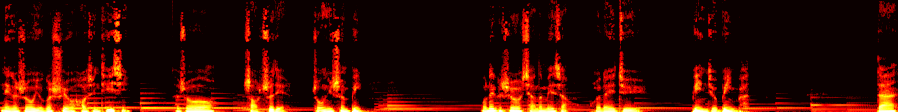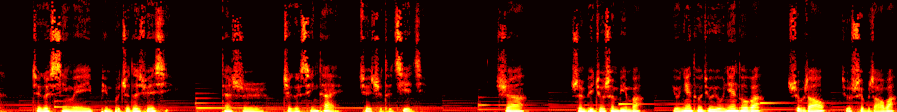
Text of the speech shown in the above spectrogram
那个时候有个室友好心提醒，他说少吃点，容易生病。我那个时候想都没想。回了一句：“病就病吧。”当然，这个行为并不值得学习，但是这个心态却值得借鉴。是啊，生病就生病吧，有念头就有念头吧，睡不着就睡不着吧，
